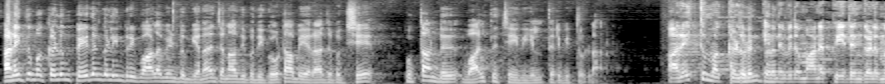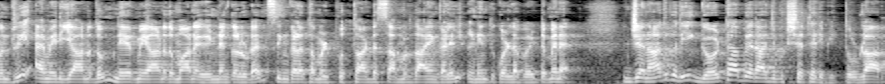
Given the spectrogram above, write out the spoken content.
அனைத்து மக்களும் பேதங்களின்றி வாழ வேண்டும் என ஜனாதிபதி கோட்டாபய ராஜபக்சே புத்தாண்டு வாழ்த்துச் செய்தியில் தெரிவித்துள்ளார். அனைத்து மக்களுடன் எந்த விதமான பேதங்களுமின்றி அமைதியானதும் நேர்மையானதுமான எண்ணங்களுடன் சிங்கள தமிழ் புத்தாண்டு சம்பிரதாயங்களில் இணைந்து கொள்ள வேண்டும் என ஜனாதிபதி கோட்டாபய ராஜபக்ஷ தெரிவித்துள்ளார்.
